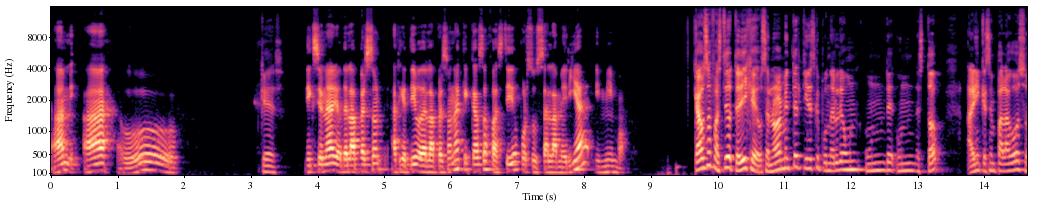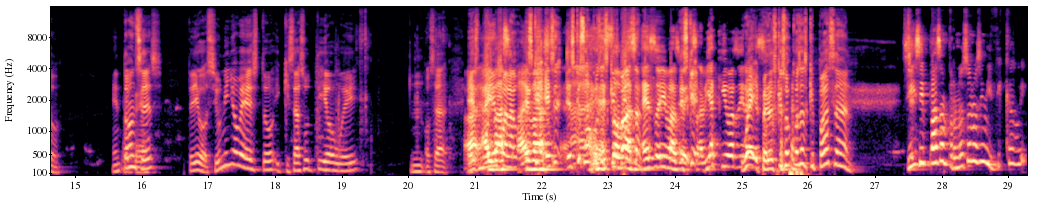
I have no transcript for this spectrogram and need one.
Ah, mi, ah, oh. ¿Qué es? Diccionario de la persona, adjetivo de la persona que causa fastidio por su salamería y mimo. Causa fastidio, te dije. O sea, normalmente tienes que ponerle un, un, stop a alguien que es empalagoso. Entonces, te digo, si un niño ve esto y quizás su tío, güey, Mm, O sea, Ah, es muy ahí vas, empalago- ahí es. Que, es, es que son Ah, cosas que vas, pasan. Eso ibas, güey. Es que- Sabía que ibas a ir a Güey, eso. pero es que son cosas que pasan. Sí, sí pasan, pero no, eso no significa, güey.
